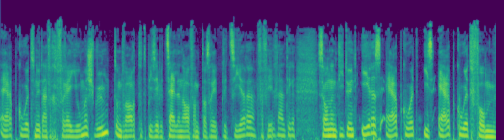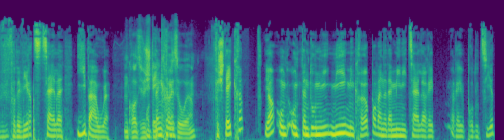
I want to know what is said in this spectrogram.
Erbgut nicht einfach frei herumschwimmt und wartet, bis eben Zellen anfangen das replizieren, vervielfältigen, sondern die tun ihr Erbgut ins Erbgut vom, von der Wirtszellen einbauen bauen. Und quasi verstecken und so, ja? Verstecken, ja. Und, und dann tue ich mein, Körper, wenn er dann meine Zellen rep reproduziert,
